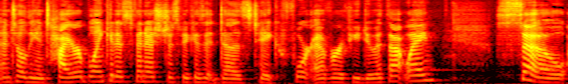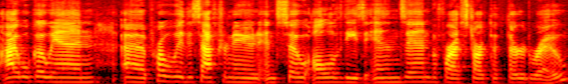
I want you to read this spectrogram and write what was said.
until the entire blanket is finished just because it does take forever if you do it that way. So I will go in uh, probably this afternoon and sew all of these ends in before I start the third row.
